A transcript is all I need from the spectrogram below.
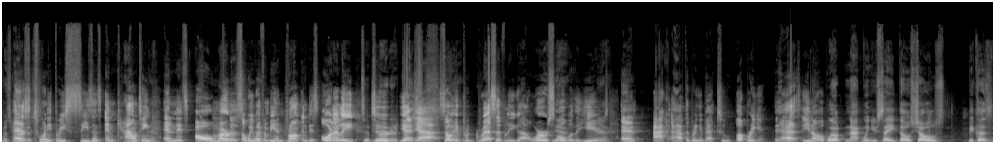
Was has murders. 23 seasons and counting, and it's all murders. So we went from being drunk and disorderly To to, murder yeah, cases. yeah. So Yeah. it progressively got worse Yeah. over the years, Yeah. and I, I have to bring it back to upbringing. It has, you know, Well, not when you say those shows, because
